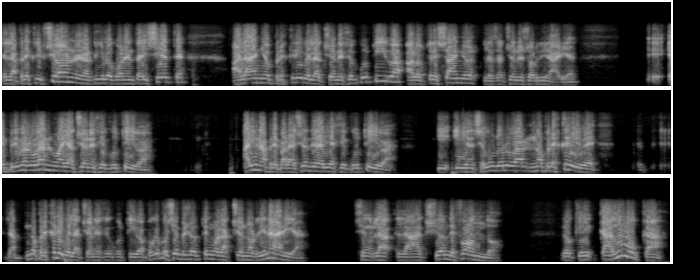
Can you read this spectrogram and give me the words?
la prescripción, el artículo 47, al año prescribe la acción ejecutiva, a los tres años las acciones ordinarias. Eh, en primer lugar, no hay acción ejecutiva. Hay una preparación de la vía ejecutiva. Y, en segundo lugar, no prescribe, la, no prescribe la acción ejecutiva. Porque siempre yo tengo la acción ordinaria, la acción de fondo, lo que caduca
